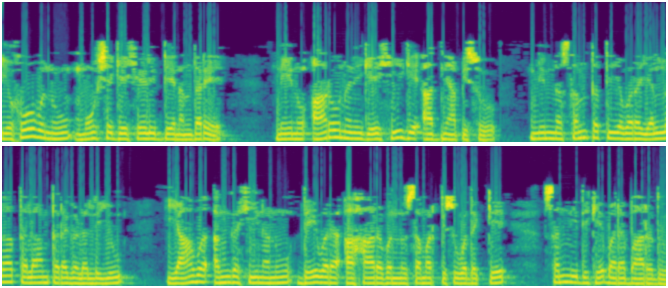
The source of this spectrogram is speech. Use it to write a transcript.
ಯಹೋವನು ಮೋಶೆಗೆ ಹೇಳಿದ್ದೇನೆಂದರೆ, ನೀನು ಆರೋನನಿಗೆ ಹೀಗೆ ಆಜ್ಞಾಪಿಸು, ನಿನ್ನ ಸಂತತಿಯವರ ಎಲ್ಲಾ ತಲಾಂತರಗಳಲ್ಲಿಯೂ ಯಾವ ಅಂಗಹೀನನೂ ದೇವರ ಆಹಾರವನ್ನು ಸಮರ್ಪಿಸುವುದಕ್ಕೆ ಸನ್ನಿಧಿಗೆ ಬರಬಾರದು.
